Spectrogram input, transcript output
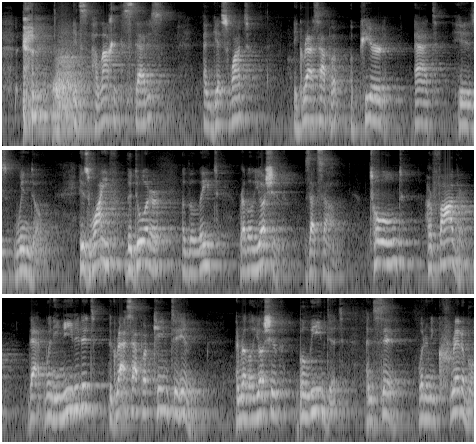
its halachic status. And guess what? A grasshopper appeared at his window. His wife, the daughter of the late Rebbe Yosef Zatzal, told her father that when he needed it, the grasshopper came to him and Rabbi Yosef believed it and said, What an incredible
